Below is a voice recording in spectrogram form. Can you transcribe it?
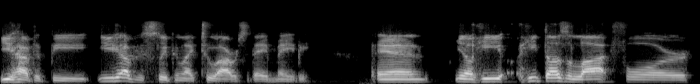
you have to be you have to be sleeping like two hours a day maybe, and you know he he does a lot for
